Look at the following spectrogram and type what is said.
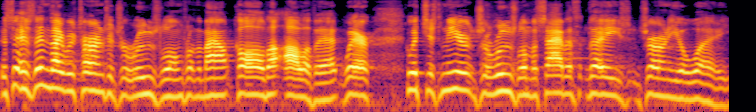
It says, Then they returned to Jerusalem from the mount called Olivet, where, which is near Jerusalem, a Sabbath day's journey away.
